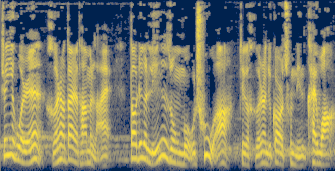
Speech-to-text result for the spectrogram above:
这一伙人，和尚带着他们来到这个林子中某处啊，这个和尚就告诉村民开挖。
